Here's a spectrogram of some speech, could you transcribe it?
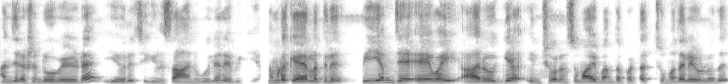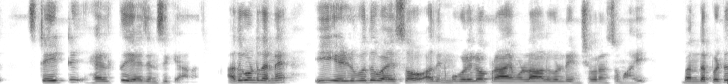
അഞ്ച് ലക്ഷം രൂപയുടെ ഈ ഒരു ചികിത്സാ ആനുകൂല്യം ലഭിക്കുക. നമ്മുടെ കേരളത്തിൽ P M J A Y ആരോഗ്യ ഇൻഷുറൻസുമായി ബന്ധപ്പെട്ട ചുമതലയുള്ളത് സ്റ്റേറ്റ് ഹെൽത്ത് ഏജൻസിക്കാണ്. അതുകൊണ്ട് തന്നെ ഈ എഴുപത് വയസ്സോ അതിന് മുകളിലോ പ്രായമുള്ള ആളുകളുടെ ഇൻഷുറൻസുമായി ബന്ധപ്പെട്ട്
